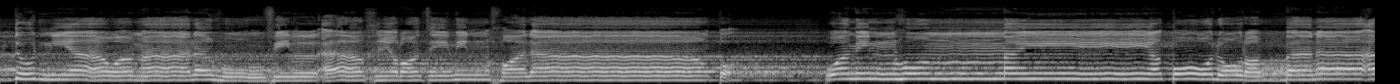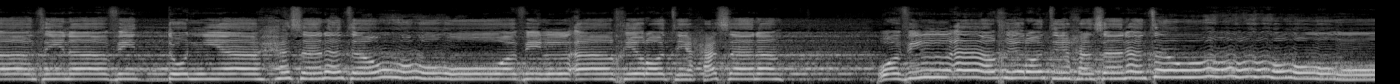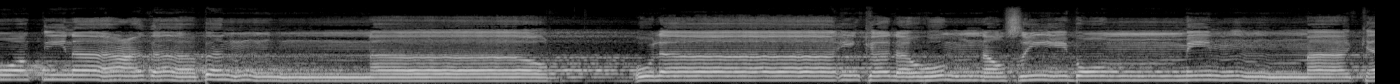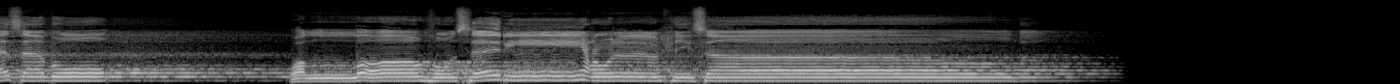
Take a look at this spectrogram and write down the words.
له في الآخرة من خلاق ومنهم من يقول ربنا آتنا في الدنيا حسنة وفي الآخرة حسنة وفي الآخرة حسنة وقنا عذاب أولئك لهم نصيب مما كسبوا والله سريع الحساب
